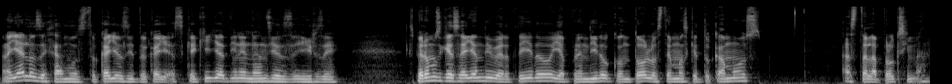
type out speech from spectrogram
bueno, ya los dejamos, tocayos y tocayas, que aquí ya tienen ansias de irse. Esperamos que se hayan divertido y aprendido con todos los temas que tocamos. Hasta la próxima.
